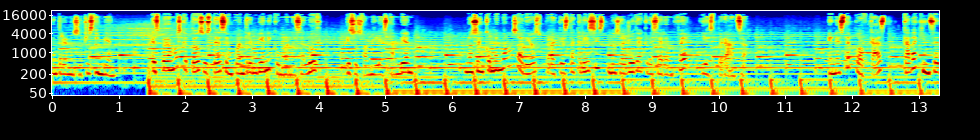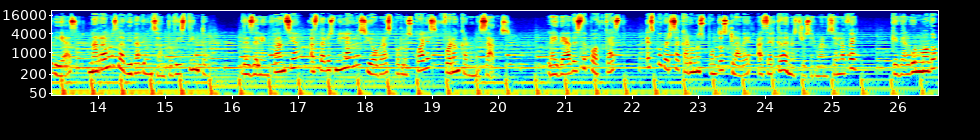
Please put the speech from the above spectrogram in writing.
entre nosotros también. Esperamos que todos ustedes se encuentren bien y con buena salud, y sus familias también. Nos encomendamos a Dios para que esta crisis nos ayude a crecer en fe y esperanza. En este podcast, cada 15 días, narramos la vida de un santo distinto, desde la infancia hasta los milagros y obras por los cuales fueron canonizados. La idea de este podcast es poder sacar unos puntos clave acerca de nuestros hermanos en la fe, que de algún modo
